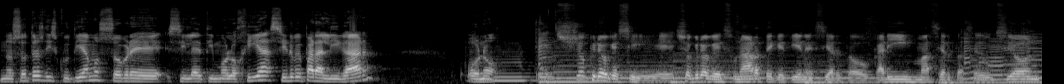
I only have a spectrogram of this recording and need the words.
nosotros discutíamos sobre si la etimología sirve para ligar o no. Eh, Yo creo que sí, eh, yo creo que es un arte que tiene cierto carisma, cierta seducción.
